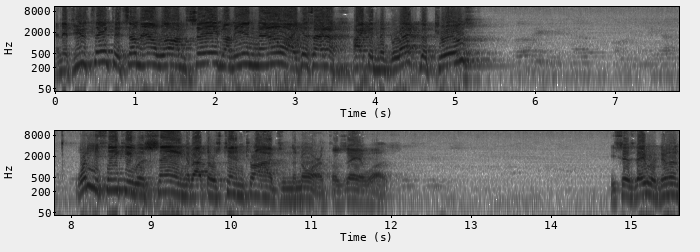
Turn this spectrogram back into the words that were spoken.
And if you think that somehow, well, I'm saved, I'm in now, I guess I, I can neglect the truth. What do you think he was saying about those ten tribes in the north, Hosea was? He says they were doing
